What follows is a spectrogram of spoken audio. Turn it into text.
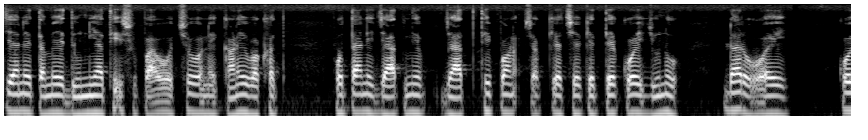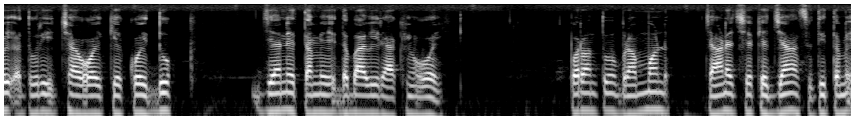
જેને તમે દુનિયાથી છુપાવો છો અને ઘણી વખત પોતાની જાતને જાતથી પણ. શક્ય છે કે તે કોઈ જૂનો ડર હોય, કોઈ અધૂરી ઈચ્છા હોય કે કોઈ દુઃખ જેને તમે દબાવી રાખ્યું હોય. પરંતુ બ્રહ્માંડ જાણે છે કે જ્યાં સુધી તમે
